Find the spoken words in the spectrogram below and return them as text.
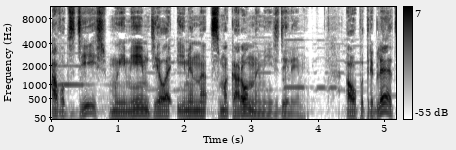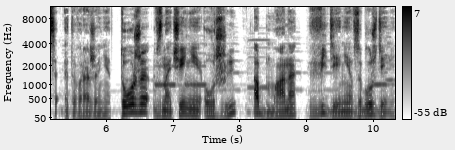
А вот здесь мы имеем дело именно с макаронными изделиями. А употребляется это выражение тоже в значении лжи, обмана, введения в заблуждение.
